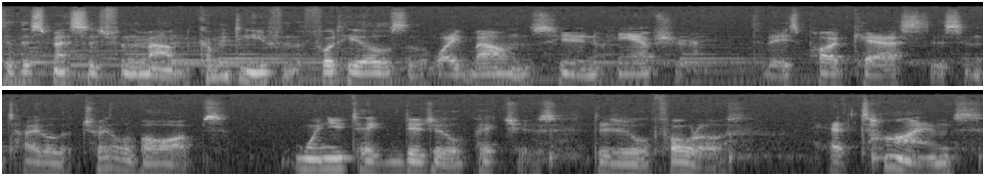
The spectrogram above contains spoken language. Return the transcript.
to this message from the mountain, coming to you from the foothills of the White Mountains here in New Hampshire. Today's podcast is entitled A Trail of Orbs. When you take digital pictures, digital photos, at times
